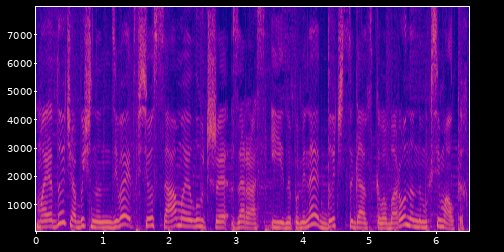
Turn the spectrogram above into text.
Моя дочь обычно надевает все самое лучшее за раз и напоминает дочь цыганского барона на максималках.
